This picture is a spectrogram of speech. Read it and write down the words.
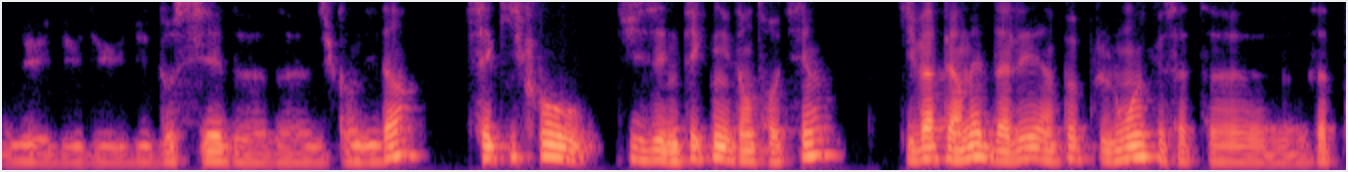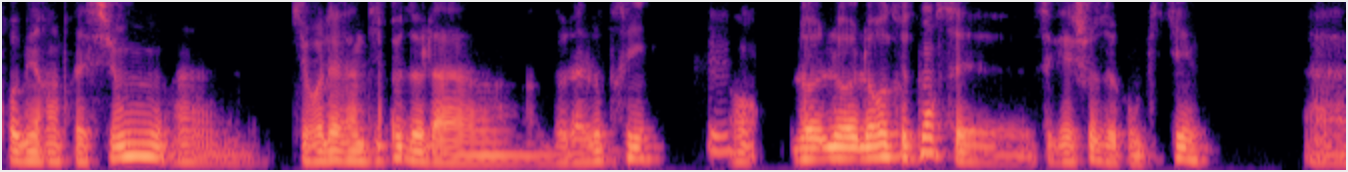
du, du, du, dossier de, du candidat, c'est qu'il faut utiliser une technique d'entretien qui va permettre d'aller un peu plus loin que cette, cette première impression qui relève un petit peu de la, de la loterie. Mmh. Bon, le, le, le, recrutement, c'est quelque chose de compliqué. Euh,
